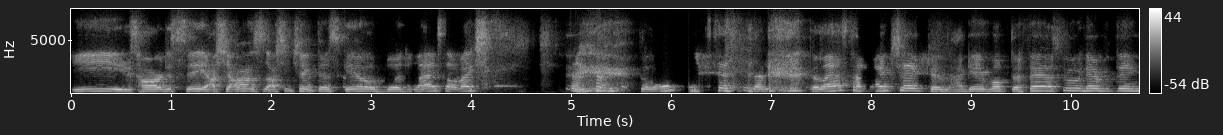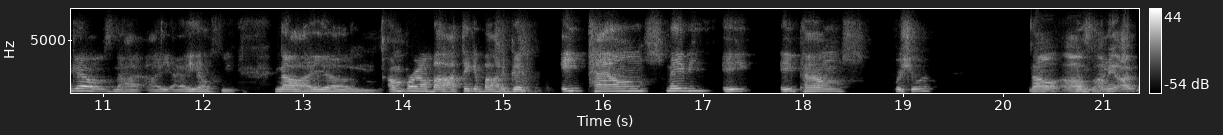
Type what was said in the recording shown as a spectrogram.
Yeah, it's hard to say. I should honestly, I should check that scale. But the last time I checked, the, last, the last time I checked, because I gave up the fast food and everything else. Nah, I, I eat healthy. No, I um, I'm around about I think about a good eight pounds, maybe eight eight pounds for sure. Now, um, I mean, I've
